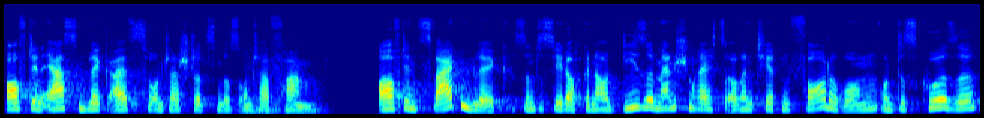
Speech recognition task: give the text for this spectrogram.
auf den ersten Blick als zu unterstützendes Unterfangen. Auf den zweiten Blick sind es jedoch genau diese menschenrechtsorientierten Forderungen und Diskurse,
